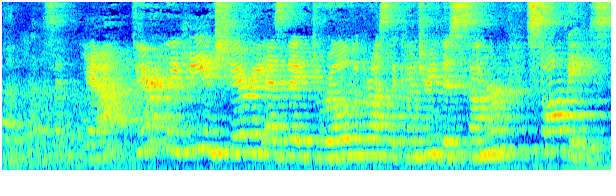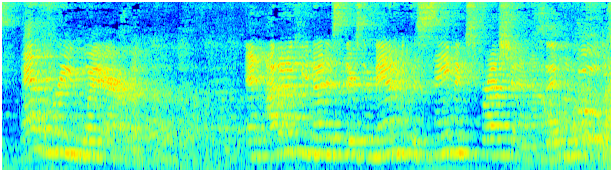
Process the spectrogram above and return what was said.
I said, Yeah. Apparently, he and Sherry, as they drove across the country this summer, saw these everywhere. And I don't know if you noticed, there's a man with the same expression. on Same the- pose,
